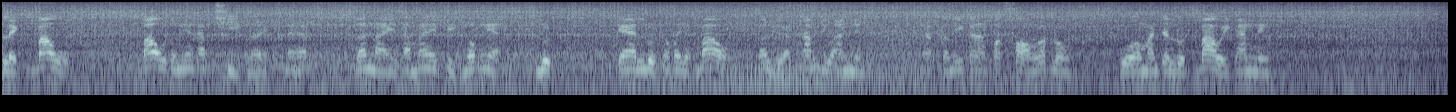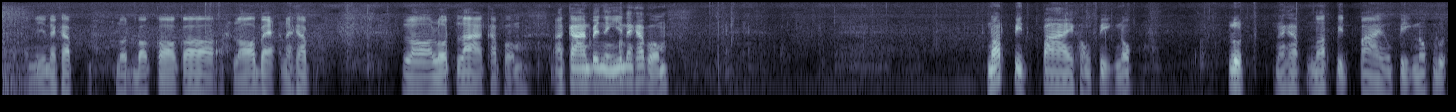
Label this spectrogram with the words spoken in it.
เหล็กเบ้าเบ้าตรงนี้ครับฉีกเลยนะครับ ด้านในทำให้ปีกนกเนี่ยหลุดแกนหลุดออกไปจากเบ้า ก็เหลือค้ำอยู่อันหนึ่งนะครับ ตอนนี้กำลังประคองรถลงกลัวมันจะหลุดเบ้าอีกอันหนึ่งอันนี้นะครับรถบกก็ล้อแบะนะครับรอรถลากครับผม อาการเป็นอย่างนี้นะครับผมน็อตปิดปลายของปีกนก หลุดนะครับน็อตปิดปลายของปีกนกหลุด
